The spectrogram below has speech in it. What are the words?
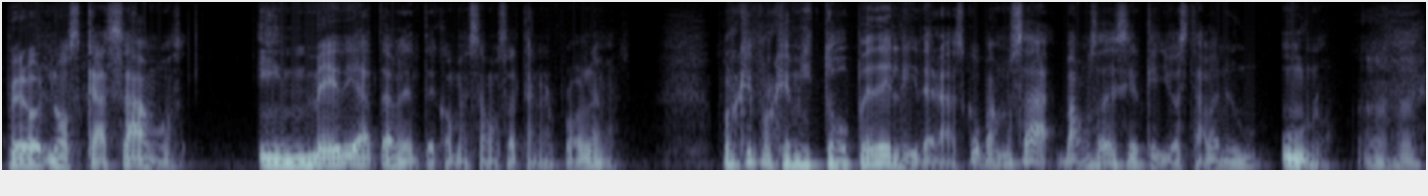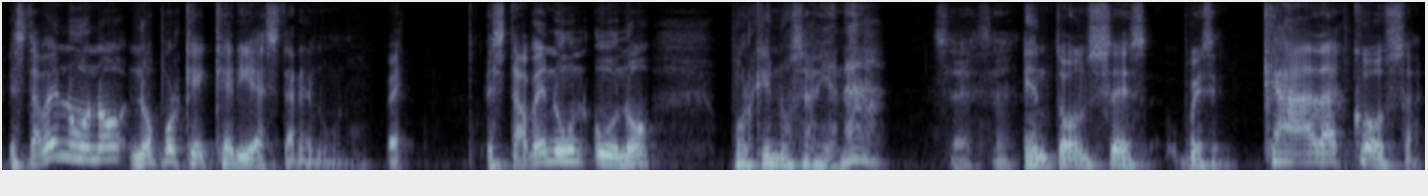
pero nos casamos, inmediatamente comenzamos a tener problemas. ¿Por qué? Porque mi tope de liderazgo, vamos a, vamos a decir que yo estaba en un 1. Uh -huh. Estaba en uno no porque quería estar en uno. Estaba en un 1 porque no sabía nada. Sí, sí. Entonces, pues cada cosa.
